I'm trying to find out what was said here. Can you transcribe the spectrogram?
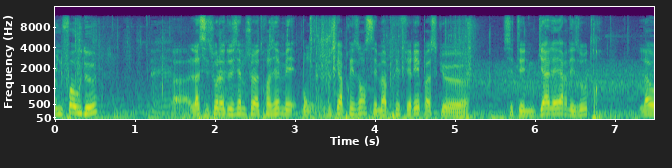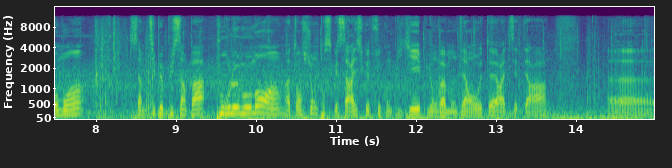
Une fois ou deux. Euh, Là c'est soit la deuxième soit la troisième Mais bon jusqu'à présent c'est ma préférée parce que C'était une galère les autres. Là au moins c'est un petit peu plus sympa. Pour le moment hein, attention parce que ça risque de se compliquer Puis on va monter en hauteur etc euh,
